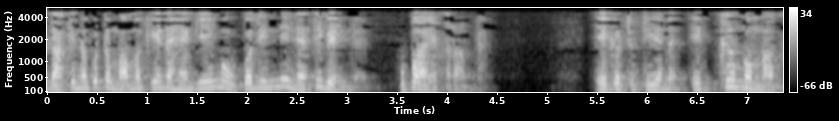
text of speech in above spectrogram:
දකිනකොට මම කියන හැඟීම උපදින්නේ නැති වෙන්න. උපාය කරන්න. ඒකට තියෙන එකම මග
